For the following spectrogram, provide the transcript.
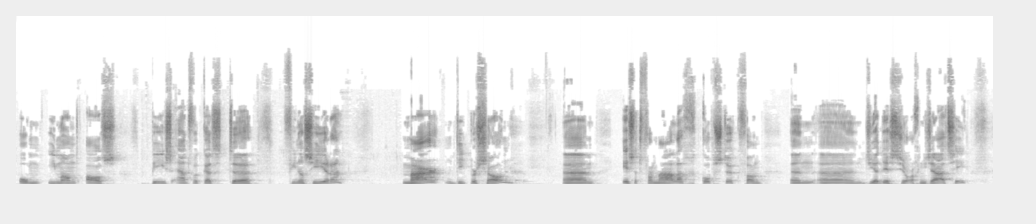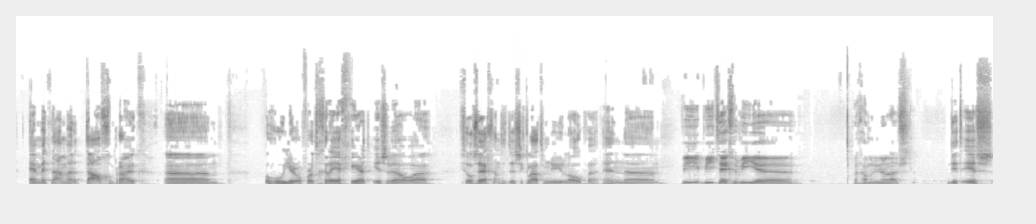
om iemand als peace advocate te financieren. Maar die persoon ehm, is het voormalig kopstuk van een eh, jihadistische organisatie. En met name het taalgebruik, ehm, hoe hierop wordt gereageerd, is wel eh, veelzeggend. Dus ik laat hem nu lopen. En ehm, Wie, wie tegen wie... eh, waar gaan we nu naar luisteren? dit is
